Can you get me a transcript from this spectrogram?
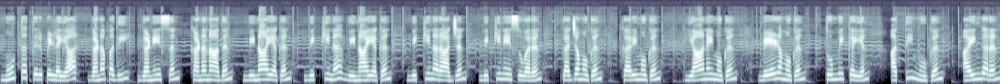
மூத்த திருப்பிள்ளையார் கணபதி கணேசன் கணநாதன் விநாயகன் விக்கின விநாயகன் விக்கினராஜன் விக்கினேசுவரன் கஜமுகன் கரிமுகன் யானைமுகன் வேழமுகன் தும்பிக்கையன் அத்திமுகன் ஐங்கரன்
